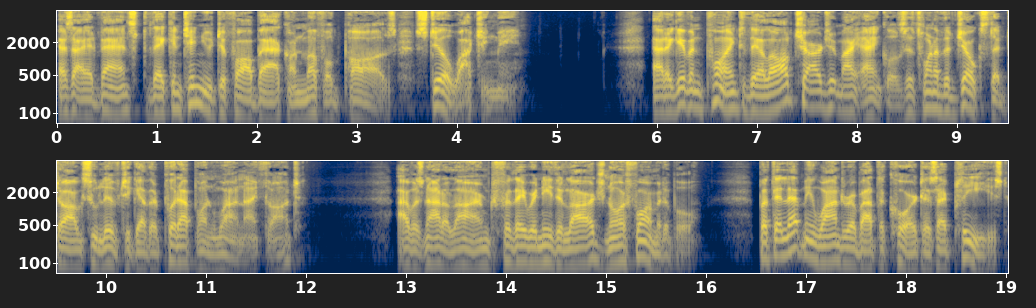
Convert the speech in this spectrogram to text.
As I advanced, they continued to fall back on muffled paws, still watching me. At a given point, they'll all charge at my ankles. It's one of the jokes that dogs who live together put up on one, I thought. I was not alarmed, for they were neither large nor formidable. But they let me wander about the court as I pleased,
